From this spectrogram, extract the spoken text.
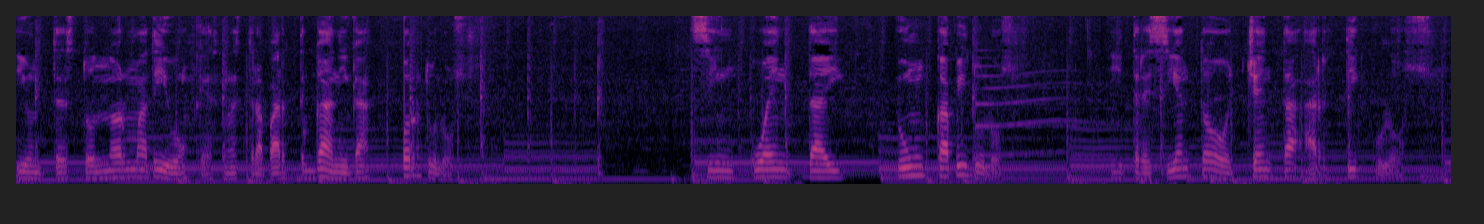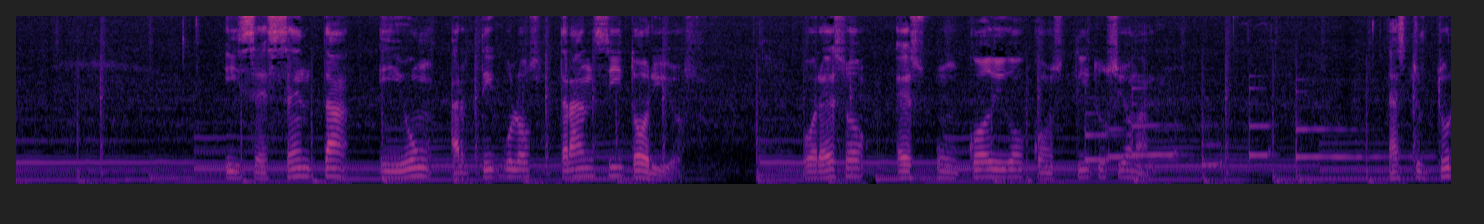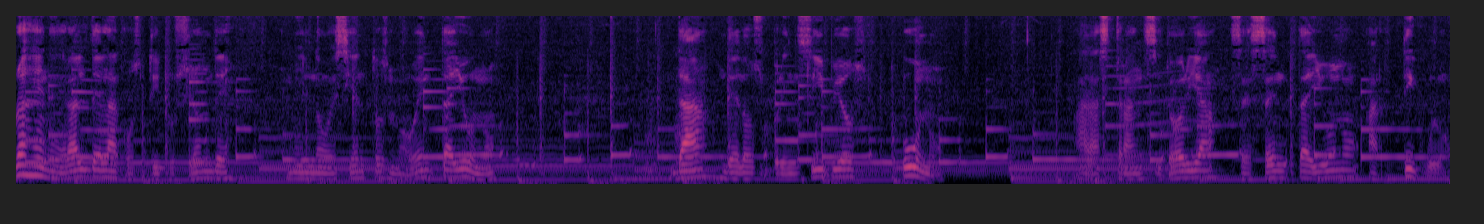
y un texto normativo, que es nuestra parte orgánica, títulos. 51 capítulos y 380 artículos y 61 artículos transitorios. Por eso es un código constitucional. La estructura general de la Constitución de 1991 da de los principios 1 a las transitorias 61 artículos.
